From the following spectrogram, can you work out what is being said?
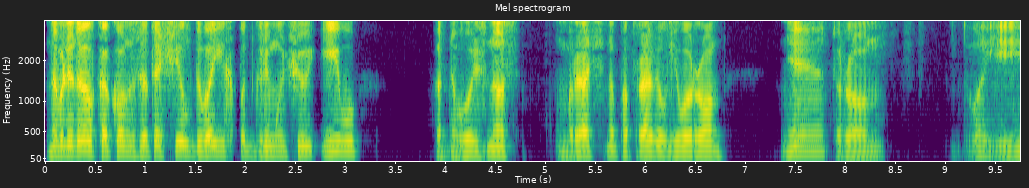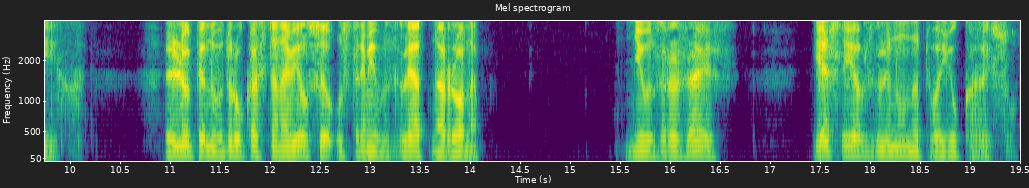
наблюдал, как он затащил двоих под гремучую иву. Одного из нас мрачно поправил его Рон. Нет, Рон, двоих. Люпин вдруг остановился, устремив взгляд на Рона. — Не возражаешь, если я взгляну на твою крысу?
